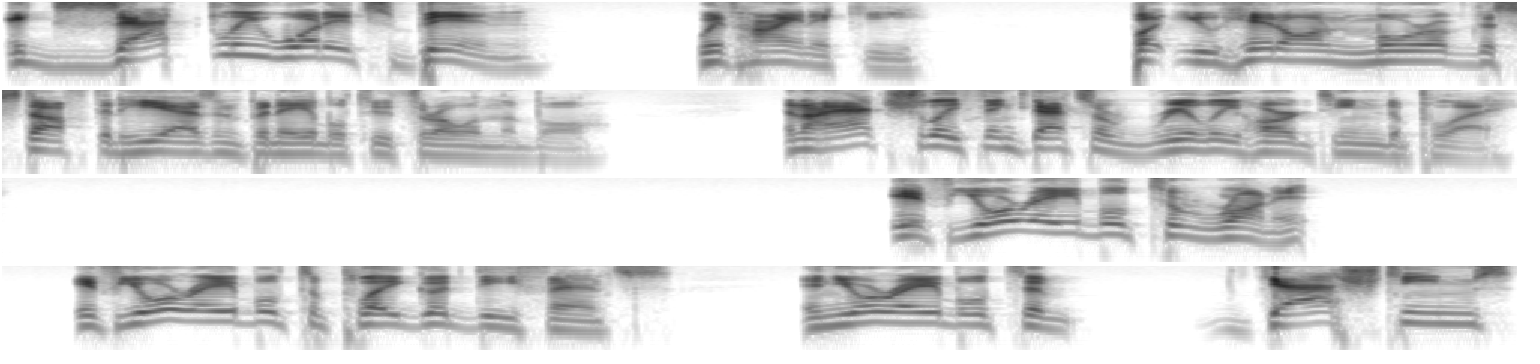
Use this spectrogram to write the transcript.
exactly what it's been with Heinicke, but you hit on more of the stuff that he hasn't been able to throw in the ball. And I actually think that's a really hard team to play. If you're able to run it, if you're able to play good defense, and you're able to gash teams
